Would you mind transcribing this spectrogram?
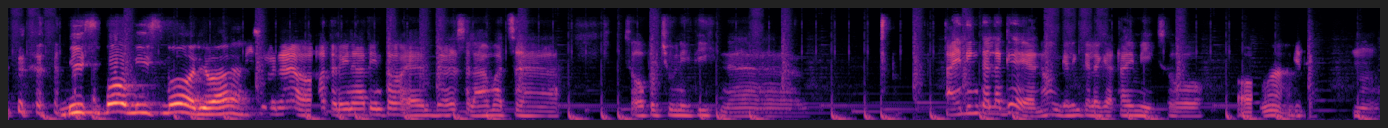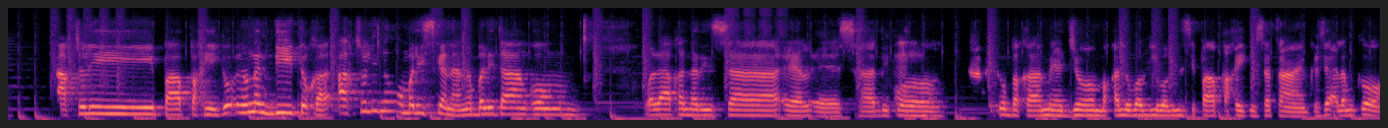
Mismo, mismo, di ba? So na, oh, tuloy natin to and uh, salamat sa sa opportunity na timing talaga eh, no? Ang galing talaga, timing. So, Oo nga. hmm. Actually, Papa Kiko, nung nandito ka, actually nung umalis ka na, nabalitaan kong wala ka na rin sa LS. Sabi ko, sabi ko baka medyo makaluwag-luwag na si Papa Kiko sa time kasi alam ko,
